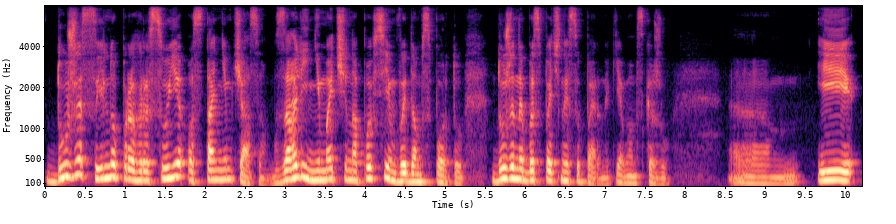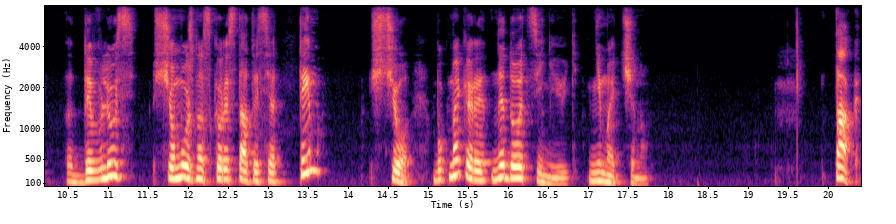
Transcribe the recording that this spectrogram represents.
дуже сильно прогресує останнім часом. Взагалі, Німеччина по всім видам спорту дуже небезпечний суперник, я вам скажу. Ем, І дивлюсь, що можна скористатися тим, що букмекери недооцінюють Німеччину. Так,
